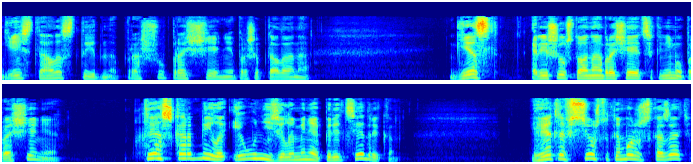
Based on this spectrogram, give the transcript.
Ей стало стыдно. «Прошу прощения», — прошептала она. Гест решил, что она обращается к нему. «Прощение? Ты оскорбила и унизила меня перед Седриком. И это все, что ты можешь сказать?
